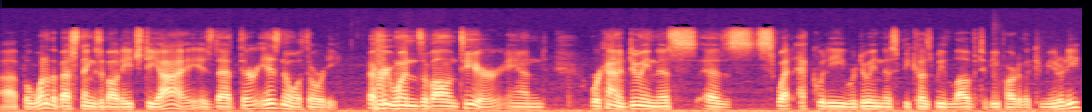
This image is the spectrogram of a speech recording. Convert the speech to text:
Uh, but one of the best things about HDI is that there is no authority everyone's a volunteer and we're kind of doing this as sweat equity. We're doing this because we love to be part of the community.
